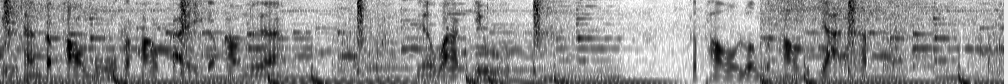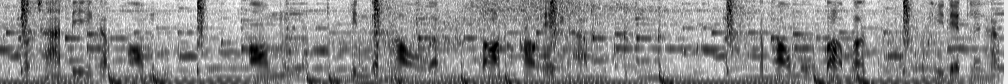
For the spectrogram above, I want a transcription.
มีทั้งกะเพราหมูกะเพราไก่กะเพราเนื้อ เนื้อวากิว กะเพรารวมกะเพราทุกอย่างนะครับ รสชาติดีครับหอมหอมกลิ่นกะเพราแบบซอสของเขาเองครับกะเพราหมูกรอบก็ทีเด็ดเลยนะครับ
